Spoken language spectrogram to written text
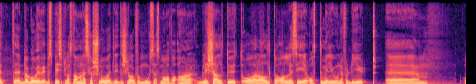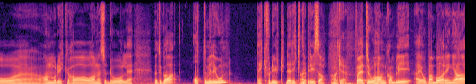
et eh, Da går vi på spissplass, da, men jeg skal slå et lite slag for Moses Mava. Han blir skjelt ut overalt, og alle sier åtte millioner for dyrt. Eh, og han må du ikke ha, og han er så dårlig. Vet du hva? Åtte millioner, det er ikke for dyrt. Det er riktig priser. Ok. For jeg tror han kan bli ei åpenbaring. Ja,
